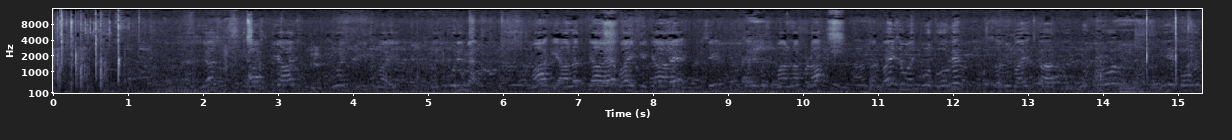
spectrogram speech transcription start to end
आज जो स्पीच भाई मजबूरी में माँ की हालत क्या है भाई की क्या है इसे बेचारे को संभालना पड़ा और भाई से मज़बूत हो गए सभी भाई का हाथ मज़बूत हो और ये कोविड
